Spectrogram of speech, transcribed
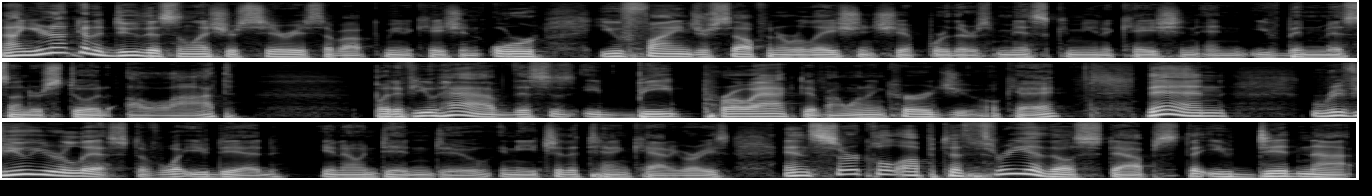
Now, you're not going to do this unless you're serious about communication or you find yourself in a relationship where there's miscommunication and you've been misunderstood a lot. But if you have, this is be proactive. I want to encourage you, okay? Then review your list of what you did, you know, and didn't do in each of the 10 categories and circle up to 3 of those steps that you did not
